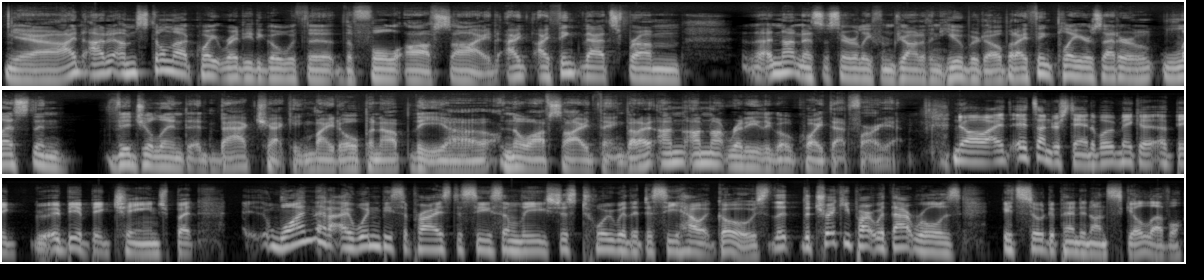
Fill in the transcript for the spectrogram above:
Yeah, I, am still not quite ready to go with the the full offside. I I think that's from not necessarily from Jonathan Huberdeau, but I think players that are less than vigilant and back checking might open up the uh, no offside thing. But I, am I'm, I'm not ready to go quite that far yet. No, it's understandable. It would make a, a, big it'd be a big change, but one that I wouldn't be surprised to see some leagues just toy with it to see how it goes. The the tricky part with that rule is it's so dependent on skill level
